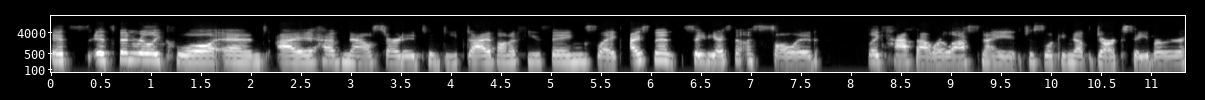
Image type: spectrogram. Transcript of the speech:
it's it's been really cool and I have now started to deep dive on a few things. Like I spent Sadie, I spent a solid like half hour last night just looking up Darksaber.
